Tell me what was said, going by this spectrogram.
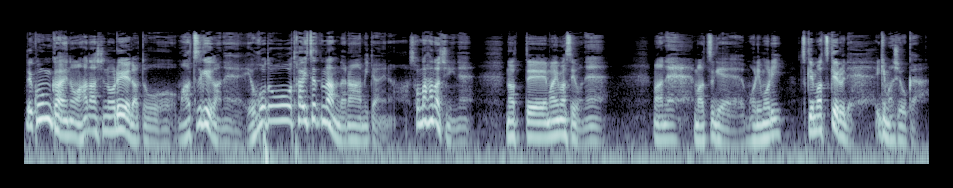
で、今回の話の例だと、まつげがね、よほど大切なんだな、みたいな、そんな話にね、なってまいりますよね。まあね、まつげ、もりもり、つけまつけるで、いきましょうか。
